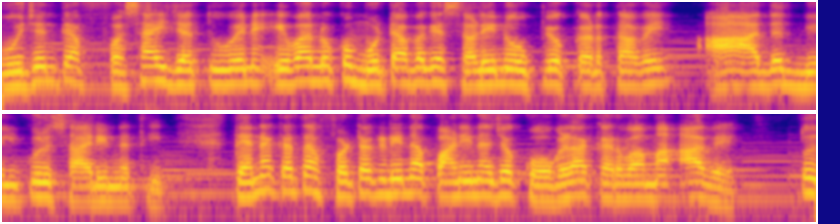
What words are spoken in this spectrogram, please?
ભોજન ત્યાં ફસાઈ જતું હોય ને એવા લોકો મોટાભાગે સળીનો ઉપયોગ કરતા હોય, આ આદત બિલકુલ સારી નથી. તેના કરતાં ફટકડીના પાણીના જો કોગળા કરવામાં આવે, તો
